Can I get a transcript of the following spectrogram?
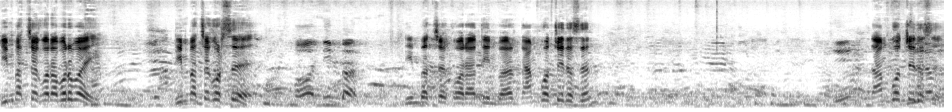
ডিম বাচ্চা করা বড় ভাই? ডিম বাচ্চা করছে? তিনবার। ডিম বাচ্চা করা তিনবার। দাম কত চাইতেছেন? দাম কত চাইতেছেন?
